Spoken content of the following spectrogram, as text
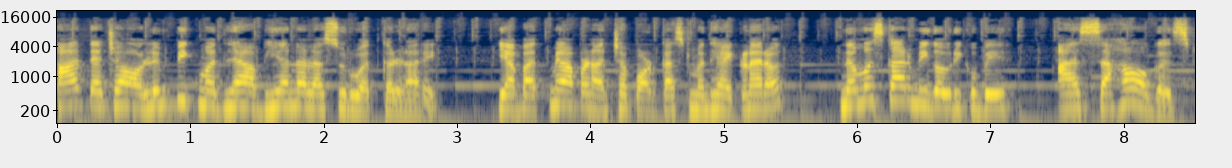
हा त्याच्या ऑलिम्पिकमधल्या अभियानाला सुरुवात करणार आहे. या बातम्या आपण आजच्या पॉडकास्टमध्ये ऐकणार आहोत. नमस्कार मी गौरी कुबेर. आज सहा ऑगस्ट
